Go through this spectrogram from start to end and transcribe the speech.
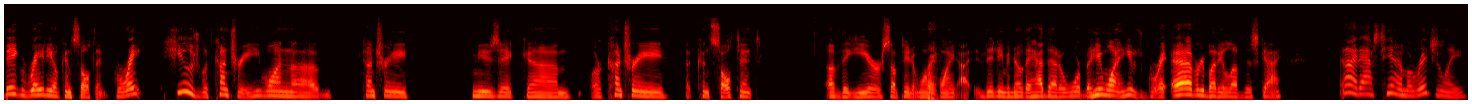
big radio consultant, great, huge with country. He won uh, country music um, or country uh, consultant of the year or something at one right. point. I didn't even know they had that award, but he won. He was great. Everybody loved this guy. And I'd asked him originally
